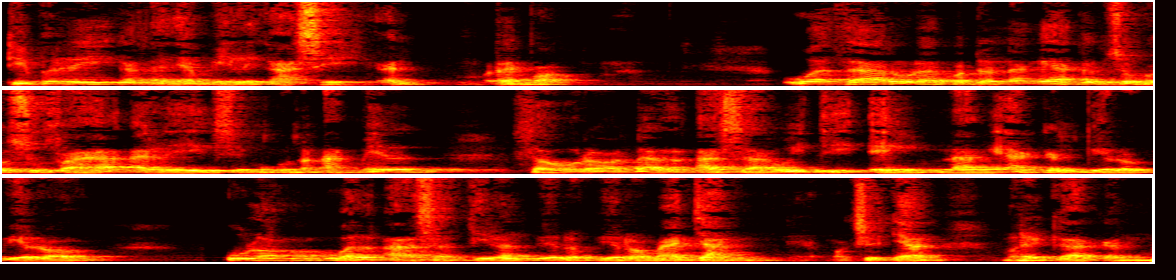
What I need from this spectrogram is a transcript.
Diberi katanya pilih kasih kan repot. Wasaru lan padha akan sapa sufaha alaihi simukuna amil sauron dal asawiti ing akan piro-piro ulang wal asatilan piro-piro macan Maksudnya mereka akan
